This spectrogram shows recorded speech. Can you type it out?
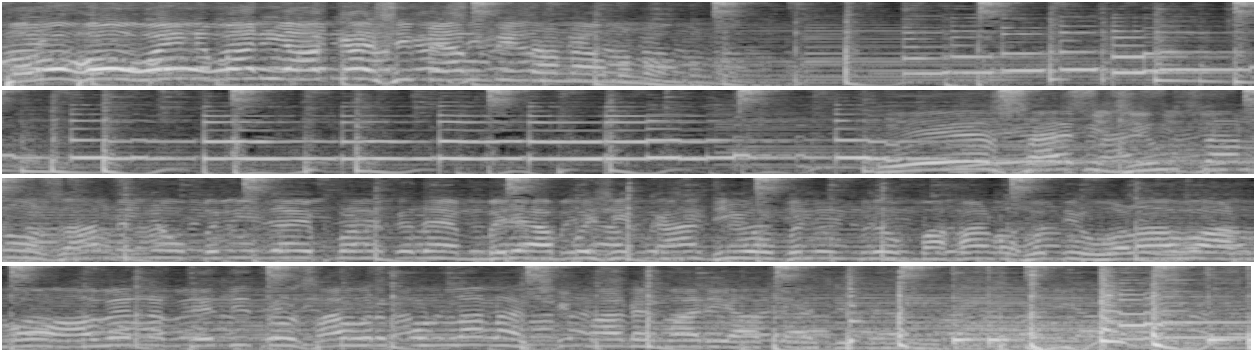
ભરોહો હોય ને મારી આકાશી મેલડીના નામનો. એ સાહેબ જીવતાનો જામીનો બની જાય પણ કદાચ મર્યા પછી કાંધીઓ બની જો મહાન સુધી વળાવવા ન આવે ને તેથી તો સાવરકુંડલાના સીમાડે મારી આકાશી મેલડી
